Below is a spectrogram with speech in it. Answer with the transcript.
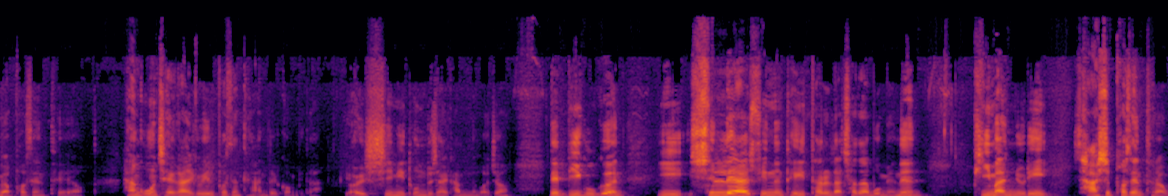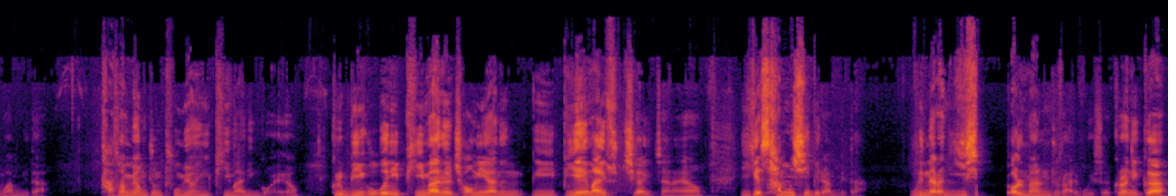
몇 퍼센트예요. 한국은 제가 알기로 1%가 안 될 겁니다. 열심히 돈도 잘 갚는 거죠. 근데 미국은 이 신뢰할 수 있는 데이터를 다 찾아보면은 비만율이 40%라고 합니다. 다섯 명 중 두 명이 비만인 거예요. 그리고 미국은 이 비만을 정의하는 이 BMI 수치가 있잖아요. 이게 30이랍니다. 우리나라는 20 얼마인 줄 알고 있어요. 그러니까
